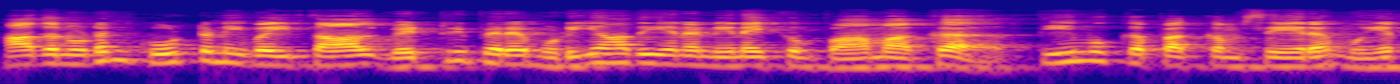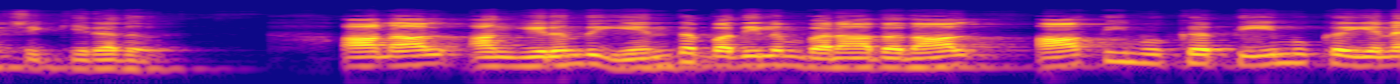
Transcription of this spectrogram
அதனுடன் கூட்டணி வைத்தால் வெற்றி பெற முடியாது என நினைக்கும் பாமக திமுக பக்கம் சேர முயற்சிக்கிறது. ஆனால் அங்கிருந்து எந்த பதிலும் வராததால் அதிமுக திமுக என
